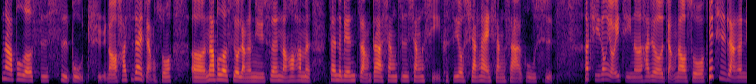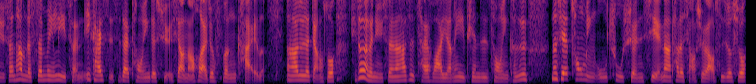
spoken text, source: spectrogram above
那不勒斯四部曲》，然后它是在讲说，呃，那不勒斯有两个女生，然后她们在那边长大，相知相惜，可是又相爱相杀的故事。那其中有一集呢，他就有讲到说，因为其实两个女生她们的生命历程一开始是在同一个学校，然后后来就分开了。那他就在讲说，其中有个女生呢，她是才华洋溢、天资聪颖，可是那些聪明无处宣泄。那她的小学老师就说，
